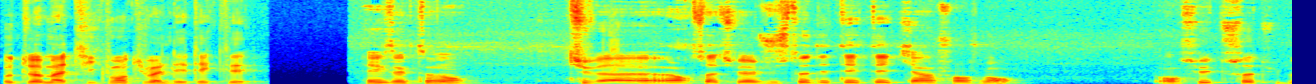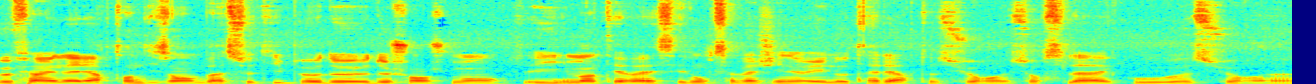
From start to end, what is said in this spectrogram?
automatiquement tu vas le détecter. Exactement. Tu vas, alors toi tu vas juste détecter qu'il y a un changement, Ensuite, soit tu peux faire une alerte en disant bah, ce type de, de changement, il m'intéresse et donc ça va générer une autre alerte sur, sur Slack ou euh, sur, euh,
